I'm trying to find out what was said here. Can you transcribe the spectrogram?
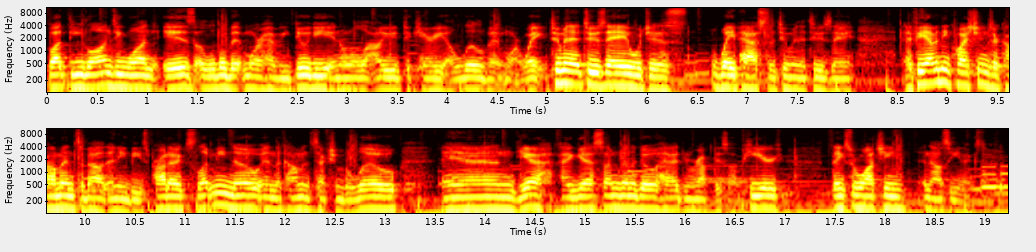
But the Ulanzi one is a little bit more heavy duty and will allow you to carry a little bit more weight. Two Minute Tuesday, which is way past the Two Minute Tuesday. If you have any questions or comments about any of these products, let me know in the comment section below. And yeah, I guess I'm gonna go ahead and wrap this up here. Thanks for watching, and I'll see you next time.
